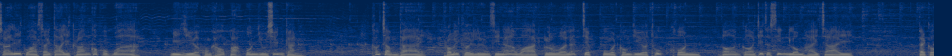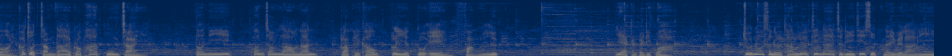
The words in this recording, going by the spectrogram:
ชาลีกวาดสายตาอีกครั้งก็พบว่า มีเหยื่อของเขาปะปนอยู่เช่นกัน เขาจำได้ เพราะไม่เคยลืมสีหน้าหวาดกลัวและเจ็บปวดของเหยื่อทุกคน ตอนก่อนที่จะสิ้นลมหายใจ แต่ก่อนเขาจดจำได้เพราะภาคภูมิใจ ตอนนี้ความจำเหล่านั้นกลับให้เขาเกลียดตัวเองฝังลึก แยกกันไปดีกว่า จูโน่เสนอทางเลือกที่น่าจะดีที่สุดในเวลานี้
